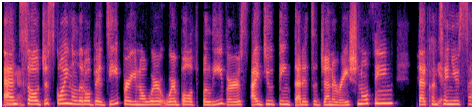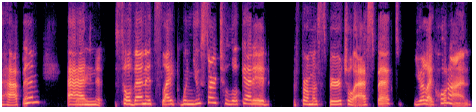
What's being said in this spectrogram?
yeah. and so just going a little bit deeper you know we're we're both believers i do think that it's a generational thing that continues yeah. to happen and right. so then it's like when you start to look at it from a spiritual aspect you're like, hold on.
